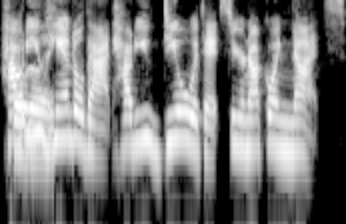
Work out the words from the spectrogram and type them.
how totally. do you handle that how do you deal with it so you're not going nuts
